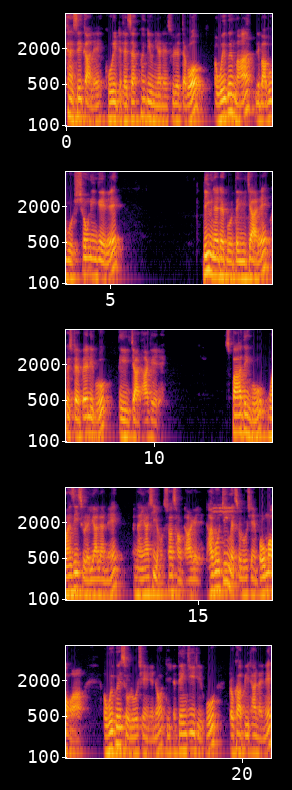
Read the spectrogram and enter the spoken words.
ခန်စစ်ကလည်းဂိုးရီတလက်ဆက်ခွင့်ပြုနေရတယ်ဆိုတဲ့သဘောအဝေးကွင်းမှာလီဗာပူးကိုရှုံးနေခဲ့တယ်လီယူနိုက်တက်ကိုတည်ကြတယ်ခရစ္စတယ်ပဲလီကိုတည်ကြထားခဲ့တယ် စပါတင်ကို1-0ဆိုတဲ့ရလဒ်နဲ့အနိုင်ရရှိအောင်ဆွမ်းဆောင်ထားခဲ့တယ်ဒါကိုကြည့်မယ်ဆိုလို့ရှိရင်ဘုံမောက်ဟာအဝေးကွင်းဆိုလို့ရှိရင်နော်ဒီအသင်းကြီးတွေကိုဒုက္ခပေးထားနိုင်တယ်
